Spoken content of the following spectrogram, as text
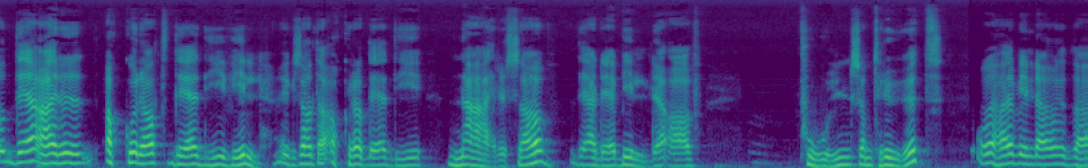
og, det er akkurat det de vil. Ikke sant? Det er akkurat det de næres av. Det er det bildet av Polen som truet. Og her vil da, da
